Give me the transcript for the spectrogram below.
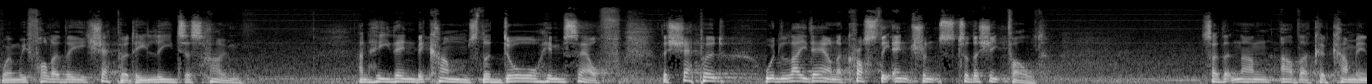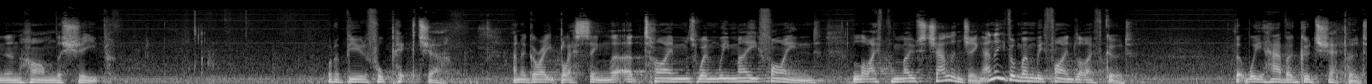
When we follow the shepherd, he leads us home. And he then becomes the door himself. The shepherd would lay down across the entrance to the sheepfold so that none other could come in and harm the sheep. What a beautiful picture and a great blessing that at times when we may find life most challenging, and even when we find life good, that we have a good shepherd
